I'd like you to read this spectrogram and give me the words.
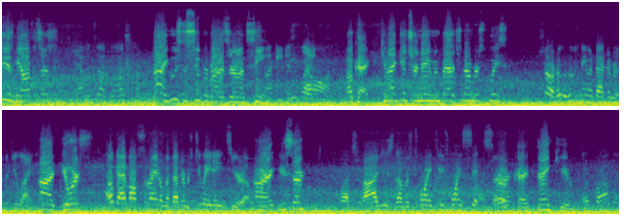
Excuse me, officers. Yeah, what's up, boss? Hi, who's the supervisor on scene? Uh, he just left. Okay, can I get your name and badge numbers, please? Sure, who, whose name and badge numbers would you like? Uh, yours. Okay, I'm Officer Randall. My badge number is 2880. All right, you, sir? Officer Hodges, number's 2226, sir. Okay, thank you. No problem.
